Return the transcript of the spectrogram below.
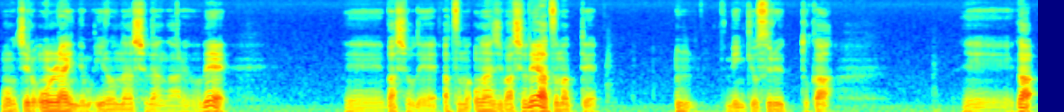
もちろんオンラインでもいろんな手段があるので、えー、場所で集ま同じ場所で集まって、うん、勉強するとか、えー、が、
